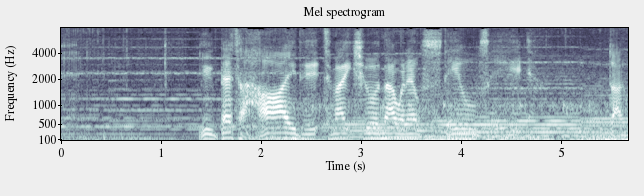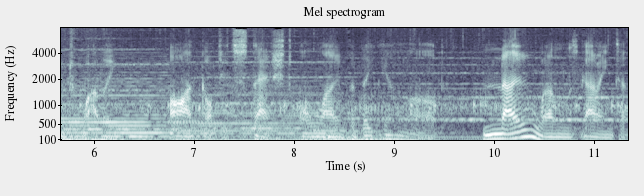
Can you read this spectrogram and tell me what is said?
there. You better hide it to make sure no one else steals it. Don't worry, I've got it stashed all over the yard. No one's going to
